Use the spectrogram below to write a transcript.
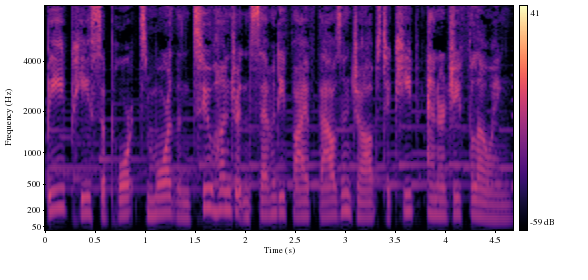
BP supports more than 275,000 jobs to keep energy flowing.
